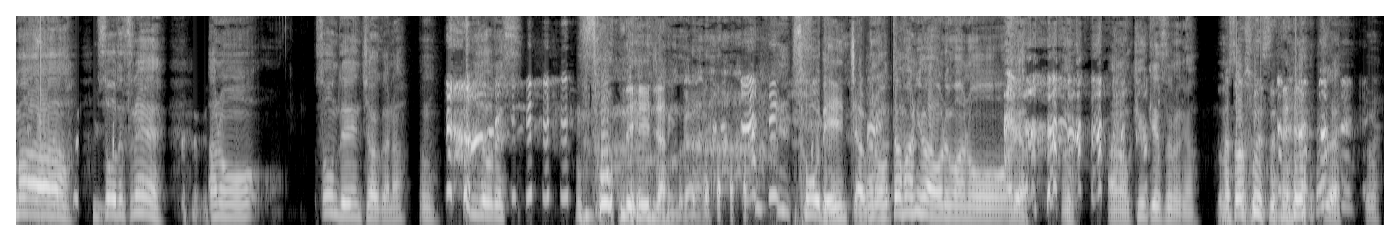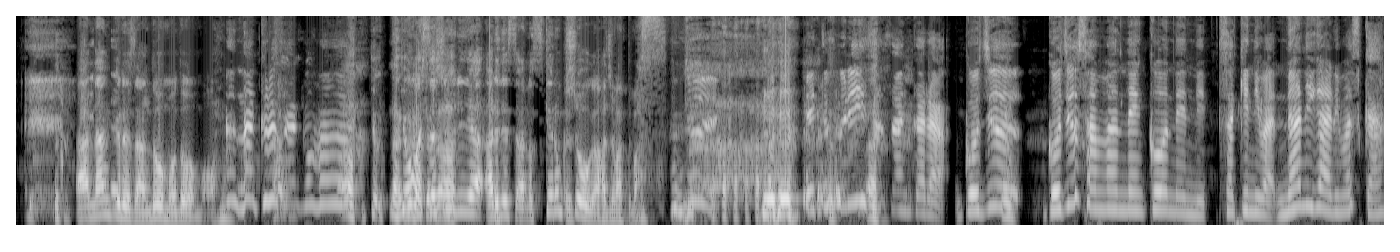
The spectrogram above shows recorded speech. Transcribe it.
まあ、そうですね。あの、損でええんちゃうかな？うん。以上です。そうでええじゃんから。そうでええんちゃうあの。たまには俺もあの、あれや。うん。あの、休憩するんや。うんまあ、そうそうですよね。そうやあ、ナンクルさん、どうもどうも。あ、ナクルさんこんばんは。あ、今日今日は久しぶりに、あれです、あの、スケロクショーが始まってます。えっと、フリーザさんから、50、53万年光年に、先には何がありますか？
